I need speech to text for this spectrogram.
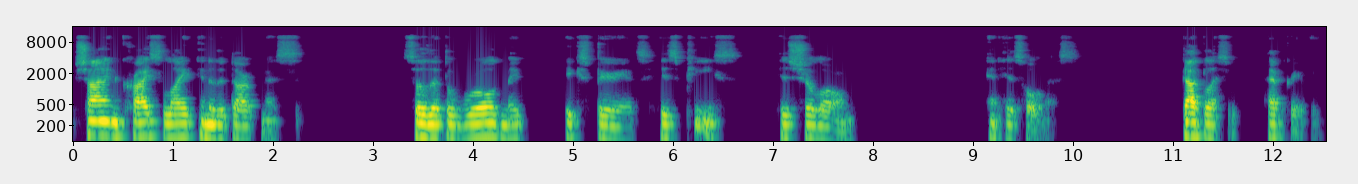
shine Christ's light into the darkness, so that the world may experience his peace, his shalom, and his wholeness. God bless you. Have a great week.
